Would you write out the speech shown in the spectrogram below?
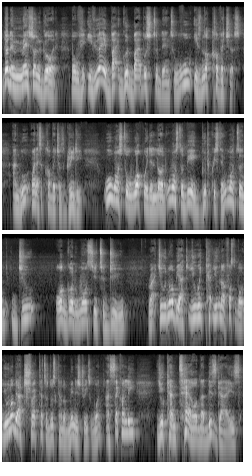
Though they mention God, but if you are a good Bible student who is not covetous and who, when I say covetous, greedy, who wants to walk with the Lord, who wants to be a good Christian, who wants to do what God wants you to do, right? You will not be at you will you know first of all you will not be attracted to those kind of ministries. One and secondly, you can tell that these guys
